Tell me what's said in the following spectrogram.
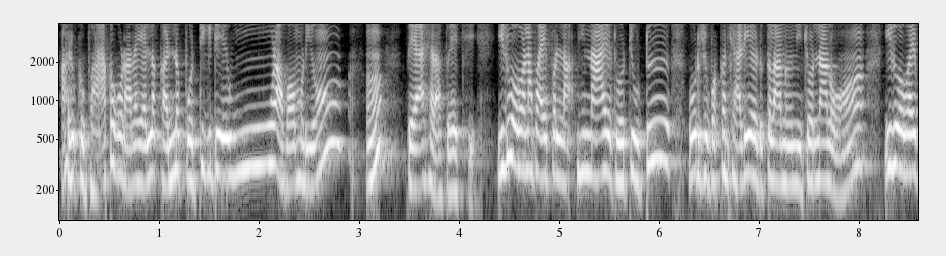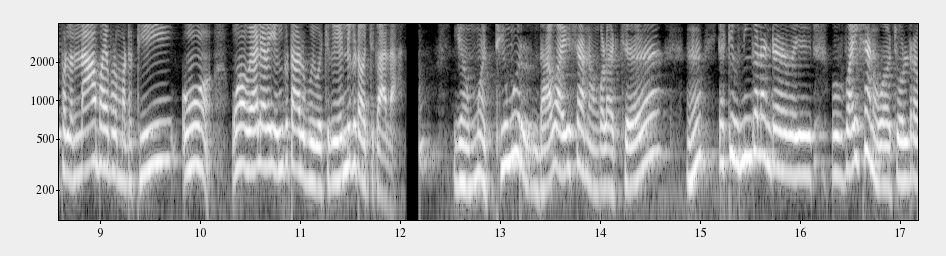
அதுக்கு பார்க்கக்கூடாது எல்லாம் கண்ணை பொட்டிக்கிட்டே ஊனா போக முடியும். ம் பேசுகிறா பேச்சு. இதுவை வேணால் பயப்படலாம். நீ நாயை தொட்டி விட்டு ஒரு பக்கம் சடியை எடுக்கலாம்னு நீ சொன்னாலும் இது பயப்படல நான் பயப்பட மாட்டேன் டீ. உன் வேலையில எங்கிட்டாலும் போய் வச்சுக்க என்கிட்ட வச்சுக்காத. எம்மா திமிரு இருந்தா வயசானவங்களாச்சு எட்டி நீங்களும் இந்த வயசானவ சொல்கிற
